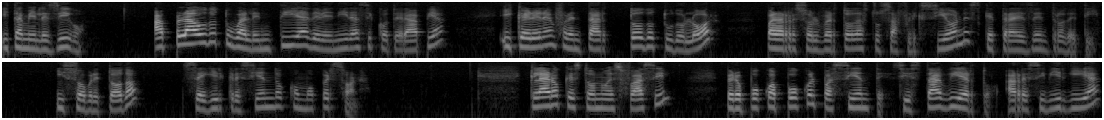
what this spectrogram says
Y también les digo, aplaudo tu valentía de venir a psicoterapia y querer enfrentar todo tu dolor para resolver todas tus aflicciones que traes dentro de ti. Y sobre todo, seguir creciendo como persona. Claro que esto no es fácil, pero poco a poco el paciente, si está abierto a recibir guía,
